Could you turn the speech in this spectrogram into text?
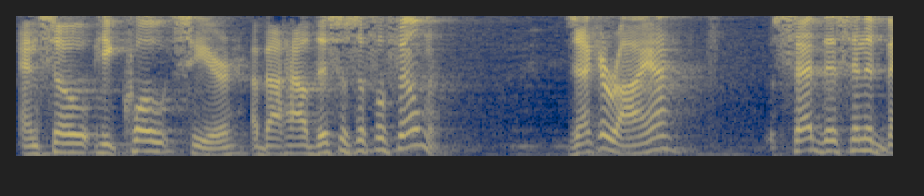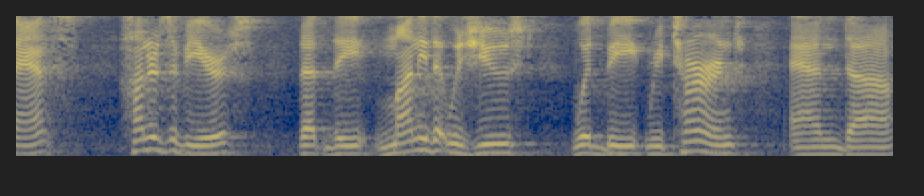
And so he quotes here about how this is a fulfillment. Zechariah said this in advance, hundreds of years, that the money that was used would be returned and uh,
